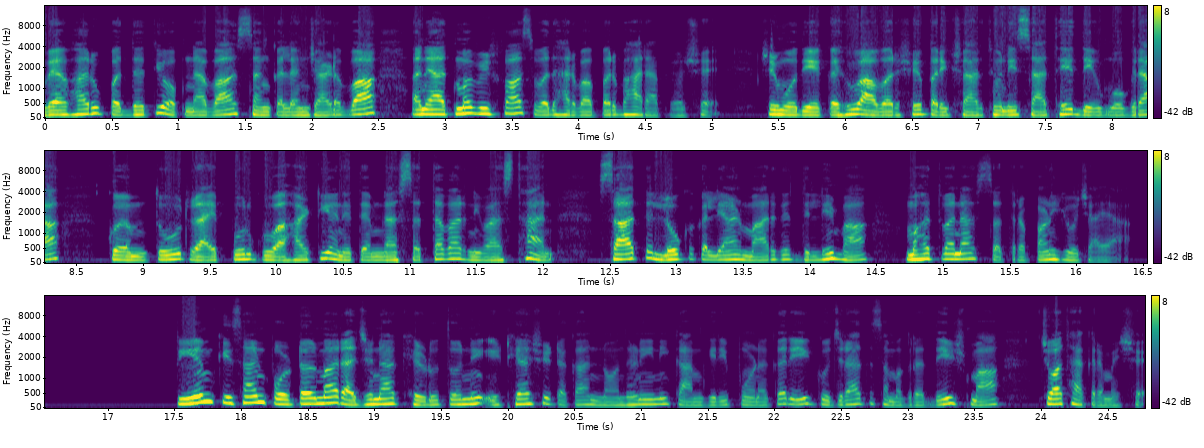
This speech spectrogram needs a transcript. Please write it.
વ્યવહારુ પદ્ધતિઓ અપનાવવા, સંકલન જાળવવા અને આત્મવિશ્વાસ વધારવા પર ભાર આપ્યો છે. શ્રી મોદીએ કહ્યું, આ વર્ષે પરીક્ષાર્થીઓની સાથે દેવમોગરા, કોયમ્બતુર, રાયપુર, ગુવાહાટી અને તેમના સત્તાવાર નિવાસસ્થાન સાત લોક કલ્યાણ માર્ગ દિલ્હીમાં મહત્વના સત્ર પણ યોજાયા. પીએમ કિસાન પોર્ટલમાં રાજ્યના ખેડૂતોની ઇઠ્યાસી ટકા નોંધણીની કામગીરી પૂર્ણ કરી ગુજરાત સમગ્ર દેશમાં ચોથા ક્રમે છે.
